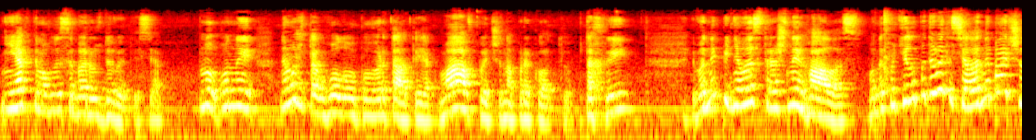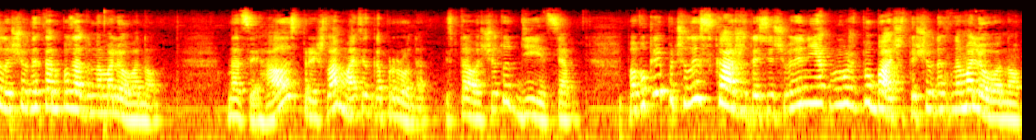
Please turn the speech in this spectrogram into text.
ніяк не могли себе роздивитися. Ну, вони не можуть так голову повертати, як мавпи чи, наприклад, птахи. І вони підняли страшний галас. Вони хотіли подивитися, але не бачили, що в них там позаду намальовано. На цей галас прийшла матінка природа і спитала, що тут діється. Павуки почали скаржитися, що вони ніяк не можуть побачити, що в них намальовано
